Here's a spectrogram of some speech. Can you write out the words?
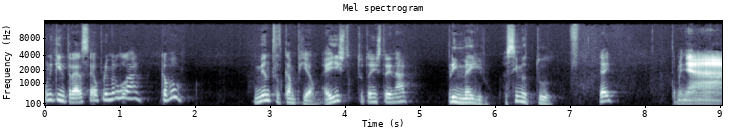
O único que interessa é o primeiro lugar. Acabou. Mente de campeão. É isto que tu tens de treinar primeiro, acima de tudo. Ok? Até amanhã.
